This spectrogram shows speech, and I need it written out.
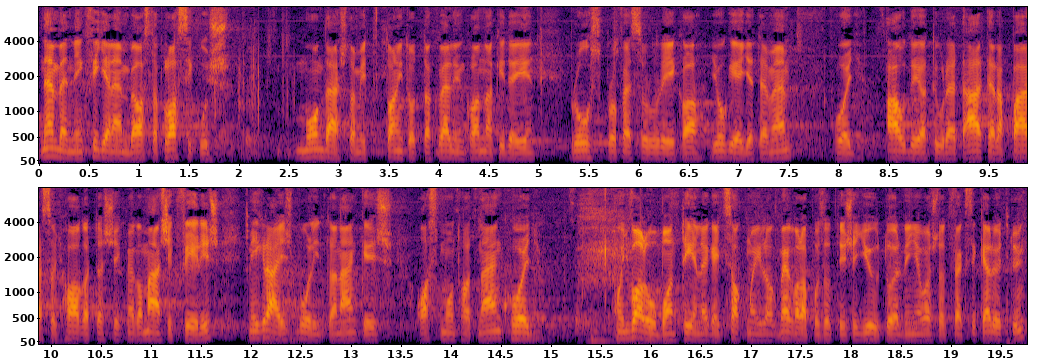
nem vennénk figyelembe azt a klasszikus mondást, amit tanítottak velünk annak idején Bruce professzor urék a jogi egyetemen, hogy audiaturet altera pars, hogy hallgatassék meg a másik fél is, még rá is bólintanánk, és azt mondhatnánk, hogy, hogy valóban tényleg egy szakmailag megalapozott és egy jó törvényjavaslat fekszik előttünk,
